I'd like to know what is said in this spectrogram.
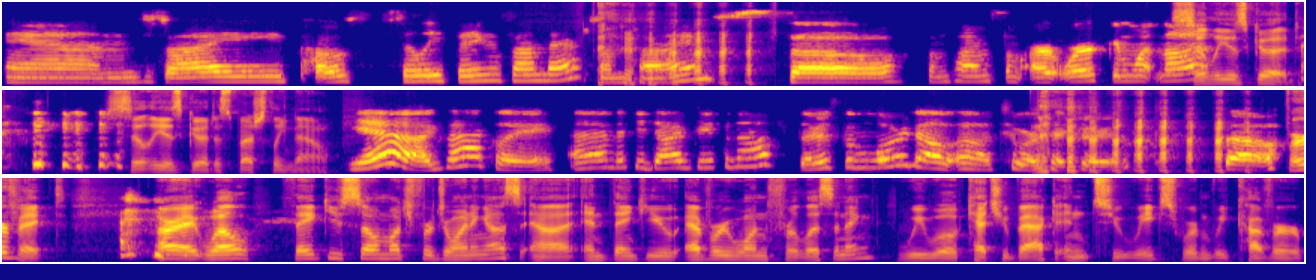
And I post silly things on there sometimes. so sometimes some artwork and whatnot. Silly is good. silly is good, especially now. Yeah, exactly. And if you dive deep enough, there's some Lorde uh, tour pictures. so perfect. All right. Well, thank you so much for joining us. Uh, and thank you, everyone, for listening. We will catch you back in two weeks when we cover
